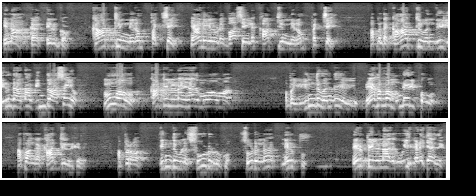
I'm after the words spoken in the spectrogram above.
என்ன க- இருக்கும். காற்றின் நிறம் பச்சை. ஞானிகளுடைய பாஷையில காற்றின் நிறம் பச்சை. அப்ப இந்த காற்று வந்து இருந்தாதான் விந்து அசையும் மூவ் ஆகும் காற்று இல்லைன்னா ஏதாவது மூவ் ஆகுமா அப்ப விந்து வந்து வேகமா முன்னேறி போகும். அப்ப அங்க காற்று இருக்குது. அப்புறம் விந்து உள்ள சூடு இருக்கும். சூடுன்னா நெருப்பு. நெருப்பு இல்லைன்னா அதுக்கு உயிர் கிடைக்காது.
